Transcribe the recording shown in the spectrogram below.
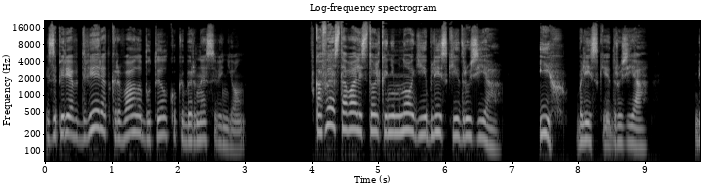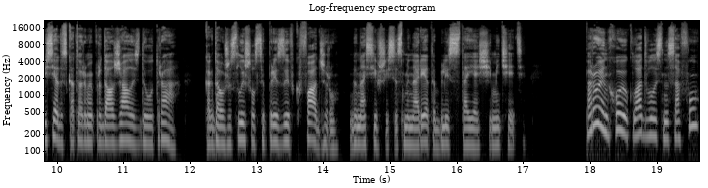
и, заперев дверь, открывала бутылку Каберне-Савиньон. В кафе оставались только немногие близкие друзья. Их близкие друзья, беседа с которыми продолжалась до утра, когда уже слышался призыв к фаджру, доносившийся с минарета близ стоящей мечети. Порой Инхой укладывалась на софу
